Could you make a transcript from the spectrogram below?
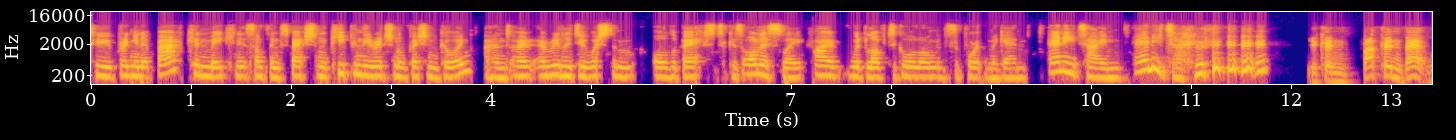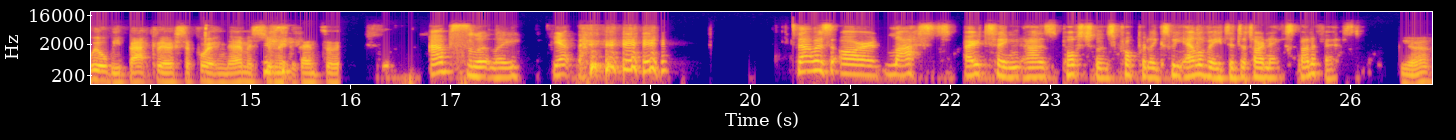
to bringing it back and making it something special and keeping the original vision going. And I, I really do wish them all the best because honestly, I would love to go along and support them again anytime, anytime. you can back and bet we'll be back there supporting them as soon as events are. Absolutely. Yep. that was our last outing as postulants properly because we elevated at our next manifest. Yeah,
